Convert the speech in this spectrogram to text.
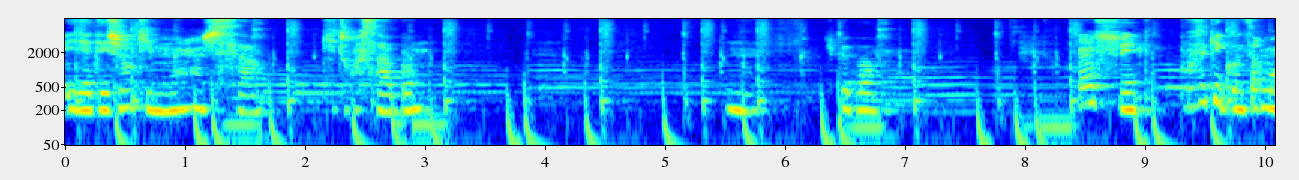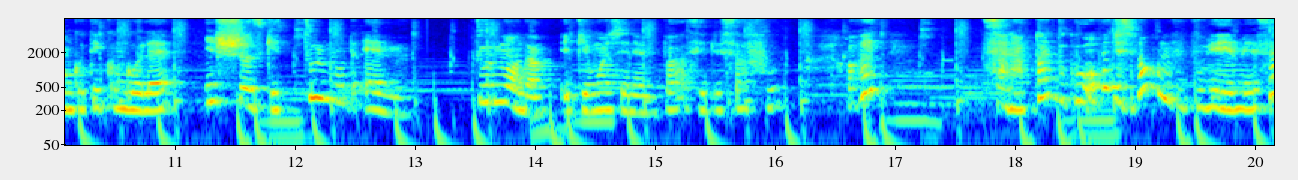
Et il y a des gens qui mangent ça trouve ça bon. Non, je peux pas. Ensuite, pour ce qui concerne mon côté congolais, une chose que tout le monde aime, tout le monde, hein, et que moi je n'aime pas, c'est le safou. En fait, ça n'a pas de goût. En fait, je sais pas comment vous pouvez aimer ça,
